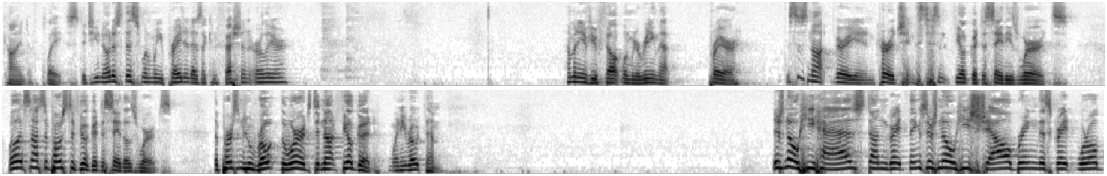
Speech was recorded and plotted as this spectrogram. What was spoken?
kind of place. Did you notice this when we prayed it as a confession earlier? How many of you felt when we were reading that prayer, this is not very encouraging. This doesn't feel good to say these words. Well, it's not supposed to feel good to say those words. The person who wrote the words did not feel good when he wrote them. There's no he has done great things. There's no he shall bring this great world.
